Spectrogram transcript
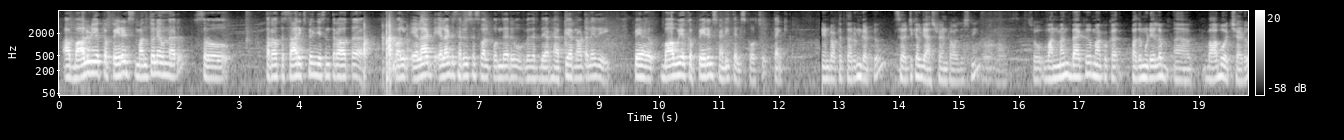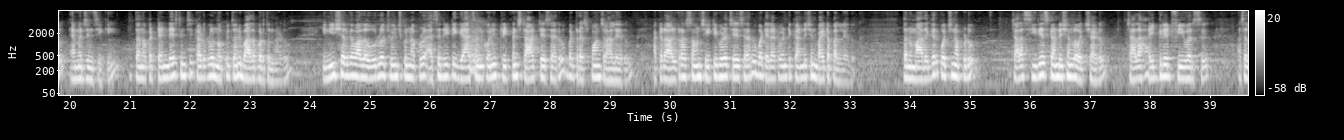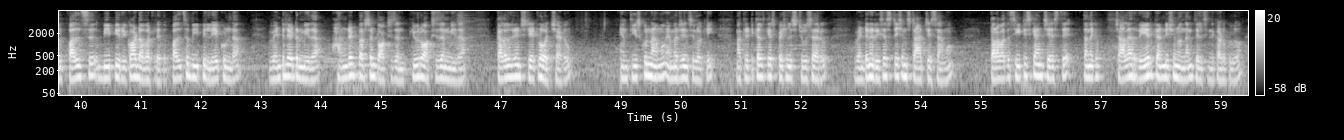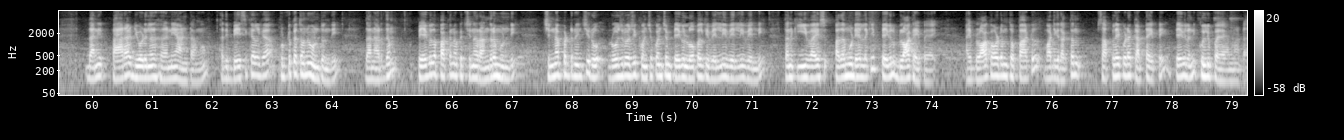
ఆ బాలుడి యొక్క పేరెంట్స్ మనతోనే ఉన్నారు. సో తర్వాత సార్ ఎక్స్ప్లెయిన్ చేసిన తర్వాత వాళ్ళు ఎలాంటి ఎలాంటి సర్వీసెస్ వాళ్ళు పొందారు whether they are happy or not అనేది పే బాబు యొక్క పేరెంట్స్ని అడిగి తెలుసుకోవచ్చు. థ్యాంక్ యూ నేను డాక్టర్ తరుణ్ గట్టు సర్జికల్ గ్యాస్ట్రోఎంట్రాలజిస్ట్ని సో వన్ మంత్ బ్యాక్ మాకు ఒక పదమూడేళ్ళ బాబు వచ్చాడు ఎమర్జెన్సీకి తను ఒక టెన్ డేస్ నుంచి కడుపులో నొప్పితోని బాధపడుతున్నాడు. ఇనీషియల్గా వాళ్ళ ఊర్లో చూయించుకున్నప్పుడు అసిడిటీ గ్యాస్ అనుకొని ట్రీట్మెంట్ స్టార్ట్ చేశారు బట్ రెస్పాన్స్ రాలేదు. అక్కడ అల్ట్రాసౌండ్ సిటీ కూడా చేశారు బట్ ఎలాంటి కండిషన్ బయటపడలేదు. తను మా దగ్గరకు వచ్చినప్పుడు చాలా సీరియస్ కండిషన్లో వచ్చాడు. చాలా హై గ్రేడ్ ఫీవర్స్ అసలు పల్స్ బీపీ రికార్డ్ అవ్వట్లేదు. పల్స్ బీపీ లేకుండా వెంటిలేటర్ మీద hundred percent oxygen pure oxygen మీద కదలలేని స్టేట్లో వచ్చాడు. మేము తీసుకున్నాము ఎమర్జెన్సీలోకి మా క్రిటికల్ కేర్ స్పెషలిస్ట్ చూశారు. వెంటనే రిసెస్టేషన్ స్టార్ట్ చేశాము. తర్వాత సిటీ స్కాన్ చేస్తే తనకు చాలా రేర్ కండిషన్ ఉందని తెలిసింది కడుపులో. దాన్ని పారాడ్యూడినల్ హెర్నియా అంటాము. అది బేసికల్గా పుట్టుకతోనే ఉంటుంది. దాని అర్థం పేగుల పక్కన ఒక చిన్న రంధ్రం ఉండి చిన్నప్పటి నుంచి రో రోజు రోజుకి కొంచెం కొంచెం పేగులు లోపలికి వెళ్ళి వెళ్ళి వెళ్ళి తనకి ఈ వయసు పదమూడేళ్ళకి పేగులు బ్లాక్ అయిపోయాయి. అవి బ్లాక్ అవడంతో పాటు వాటికి రక్తం సప్లై కూడా కట్ అయిపోయి పేగులన్నీ కుళ్ళిపోయాయి అన్నమాట.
